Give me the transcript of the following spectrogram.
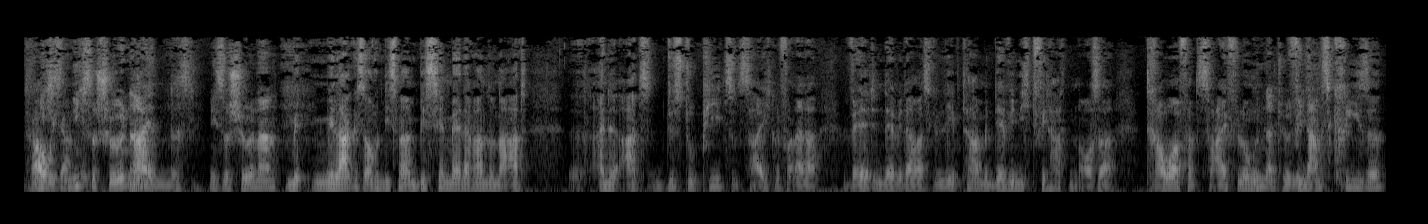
Traurig Nicht- an. nicht so schön an. Nein, das, nicht so schön an. mir, mir lag es auch diesmal ein bisschen mehr daran, so eine Art, äh, eine Art Dystopie zu zeichnen von einer Welt, in der wir damals gelebt haben, in der wir nicht viel hatten, außer Trauer, Verzweiflung. Finanzkrise,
